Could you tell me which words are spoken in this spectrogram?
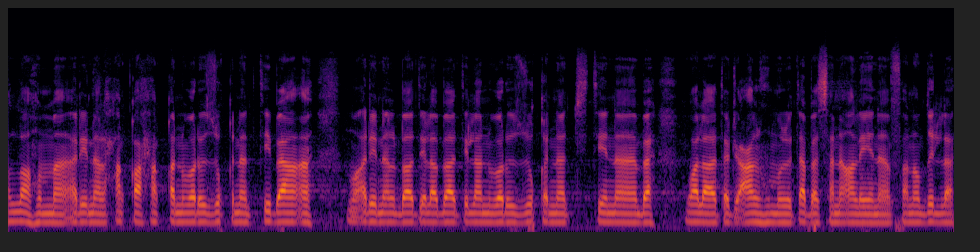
اللهم أرنا الحق حقا وارزقنا اتباعه وأرنا الباطل باطلا وارزقنا اجتنابه. ولا تجعله ملتبسا علينا فنضل.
